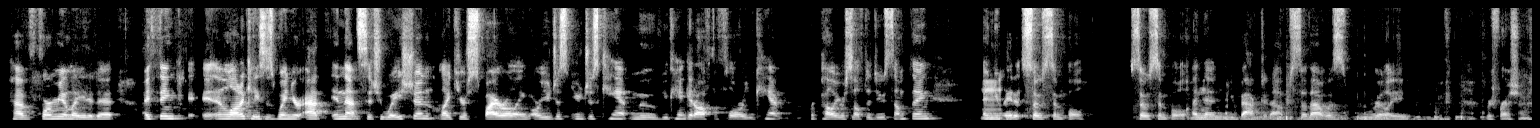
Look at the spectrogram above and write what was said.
have formulated it, I think in a lot of cases when you're at in that situation, like you're spiraling or you just you just can't move, you can't get off the floor, you can't propel yourself to do something, and mm. you made it so simple so simple and then you backed it up so that was really refreshing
